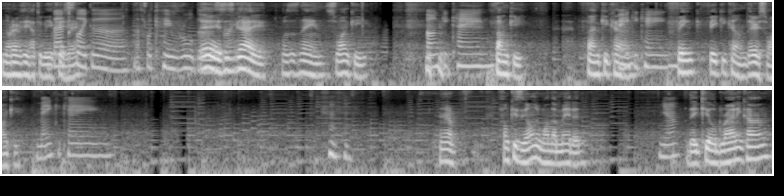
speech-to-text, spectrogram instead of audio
not everything had to be a K, that's right? like the that's what K Rool does. hey, it's this guy. What's his name? Swanky. Funky Kang, Funky. Funky Khan. Fanky Kang, Fink, fakey Khan. There's Swanky. Manky Kang. Yeah, Funky's the only one that made it. Yeah, They killed Granny Kong.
